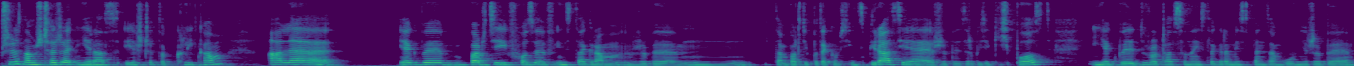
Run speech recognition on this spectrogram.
przyznam szczerze, nieraz jeszcze to klikam, ale jakby bardziej wchodzę w Instagram, żeby mm, tam bardziej pod jakąś inspirację, żeby zrobić jakiś post i jakby dużo czasu na Instagramie spędzam głównie, żeby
